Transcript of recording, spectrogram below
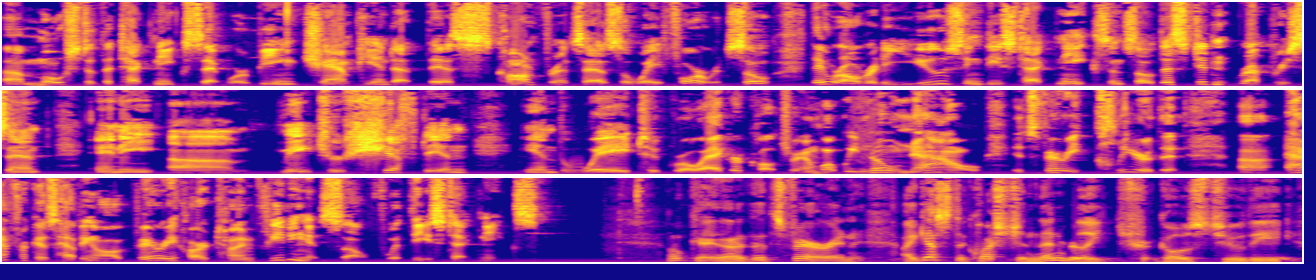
uh, most of the techniques that were being championed at this conference as the way forward. So they were already using these techniques. And so this didn't represent any um, major shift in in the way to grow agriculture. And what we know now, it's very clear that uh, Africa is having a very hard time feeding itself with these techniques. Okay, that's fair. And I guess the question then really tr- goes to the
